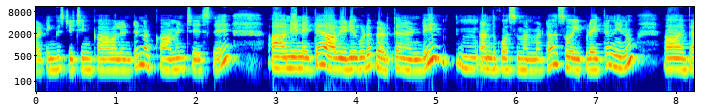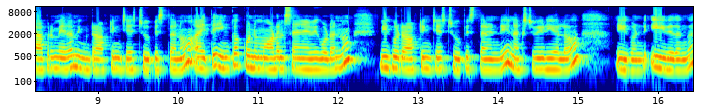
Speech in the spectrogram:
కటింగ్ స్టిచ్చింగ్ కావాలంటే నాకు కామెంట్ చేస్తే నేనైతే ఆ వీడియో కూడా పెడతానండి. అందుకోసం అనమాట సో ఇప్పుడైతే నేను పేపర్ మీద మీకు డ్రాఫ్టింగ్ చేసి చూపిస్తాను. అయితే ఇంకా కొన్ని మోడల్స్ అనేవి కూడాను మీకు డ్రాఫ్టింగ్ చేసి చూపిస్తానండి నెక్స్ట్ వీడియోలో. ఇగోండి ఈ విధంగా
